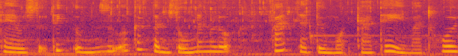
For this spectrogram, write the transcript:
theo sự thích ứng giữa các tần số năng lượng phát ra từ mọi cá thể mà thôi.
